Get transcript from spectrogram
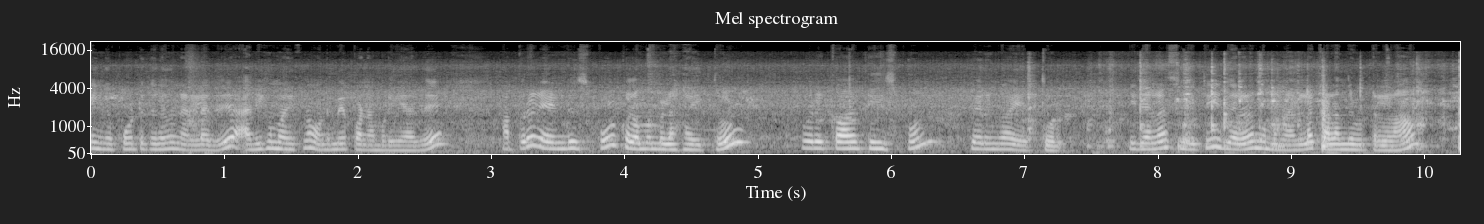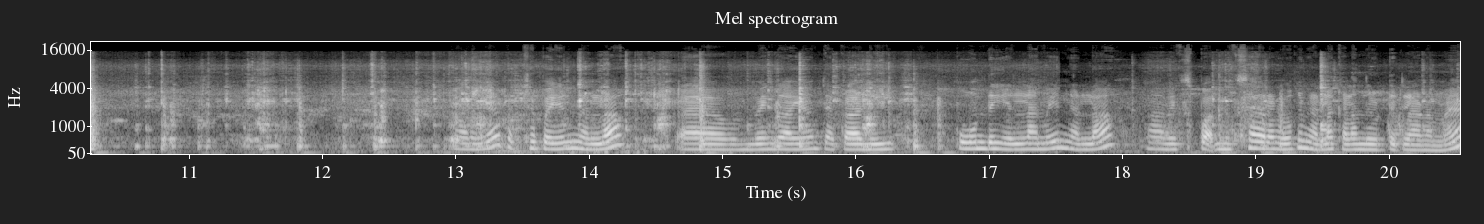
நீங்கள் போட்டுக்கிறது நல்லது. அதிகமாகிட்டுனா ஒன்றுமே பண்ண முடியாது. அப்புறம் ரெண்டு ஸ்பூன் குழம்பு மிளகாய் தூள் ஒரு கால் டீஸ்பூன் பெருங்காயத்தூள். இதெல்லாம் சேர்த்து இதெல்லாம் நம்ம நல்லா கலந்து விட்டுடலாம் பாருங்க பச்சை பயிர் நல்லா வெங்காயம் தக்காளி பூண்டு எல்லாமே நல்லா மிக்ஸ் ப மிக்ஸ் ஆகிற அளவுக்கு நல்லா கலந்து விட்டுக்கலாம் நம்ம.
